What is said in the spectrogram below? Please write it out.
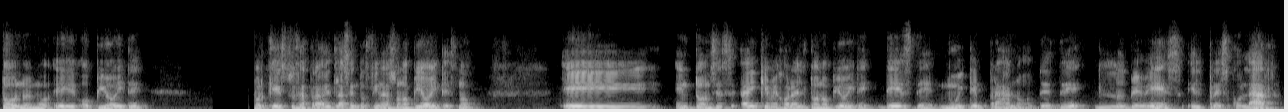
tono eh, opioide, porque esto es a través, las endorfinas son opioides, ¿no? Eh, entonces hay que mejorar el tono opioide desde muy temprano, desde los bebés, el preescolar,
